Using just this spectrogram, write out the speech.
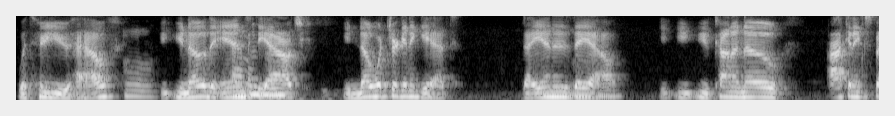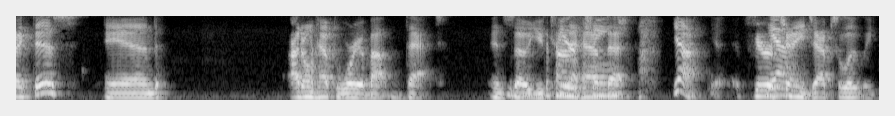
with who you have. You, you know the ins, the outs. You know what you're going to get day in and day out. You, you, you kind of know I can expect this, and I don't have to worry about that. And so you kind of of have change. that. Yeah, fear Yeah. of change, absolutely.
